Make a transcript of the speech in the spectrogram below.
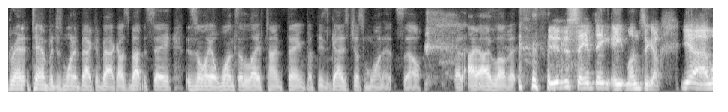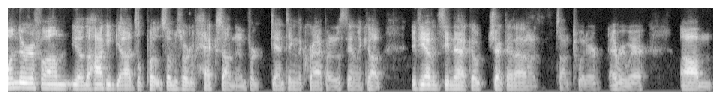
Granted, Tampa just won it back to back. I was about to say this is only a once in a lifetime thing, but these guys just won it. So, but I, I love it. they did the same thing eight months ago. Yeah, I wonder if um you know the hockey gods will put some sort of hex on them for denting the crap out of the Stanley Cup. If you haven't seen that, go check that out. It's on Twitter everywhere. Um,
